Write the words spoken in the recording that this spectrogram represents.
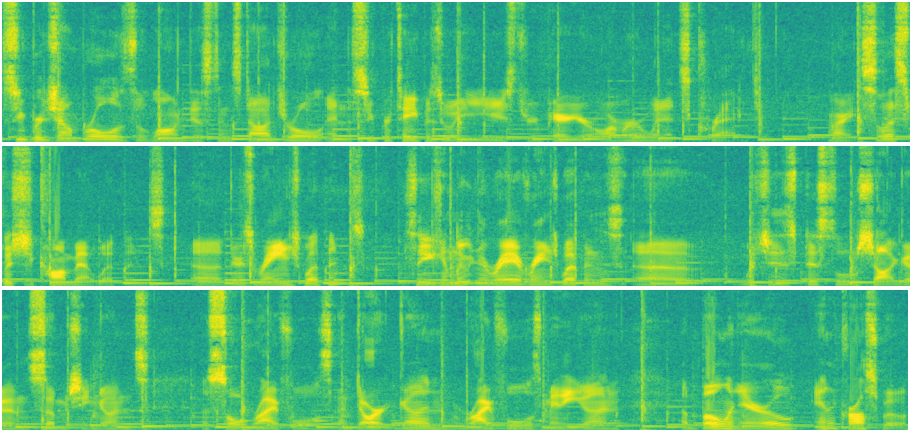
Super jump roll is the long distance dodge roll, and the super tape is what you use to repair your armor when it's cracked. Alright, so let's switch to combat weapons. Uh, there's ranged weapons, so you can loot an array of ranged weapons uh, which is pistols, shotguns, submachine guns, assault rifles, a dart gun, rifles, minigun, a bow and arrow, and a crossbow.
